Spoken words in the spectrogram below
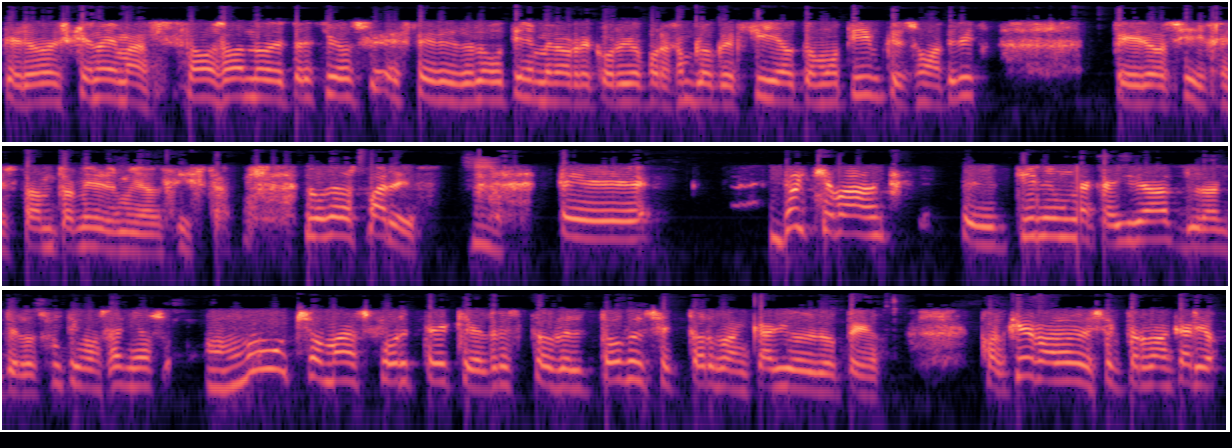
pero es que no hay más. Estamos hablando de precios, este desde luego tiene menos recorrido, por ejemplo, que FIA Automotive, que es su matriz, pero sí, Gestamp también es muy alcista. Lo de los pares. Eh, Deutsche Bank eh, tiene una caída durante los últimos años mucho más fuerte que el resto del todo el sector bancario europeo. Cualquier valor del sector bancario,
